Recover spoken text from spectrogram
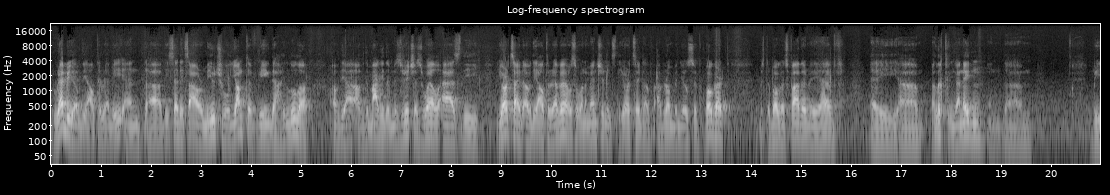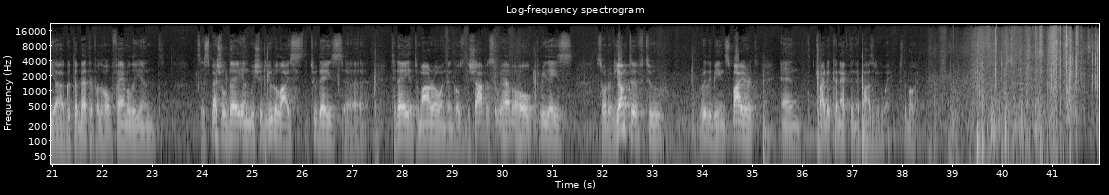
Rebbe of the Alter Rebbe, and uh, they said it's our mutual yontif, being the Hilula of the of the Magid of Mezrich, as well as the Yortzeit of the Alter Rebbe. I also want to mention it's the Yortzeit of Avram ben Yosef Bogart, Mr. Bogart's father. May have a, uh, a Lichtigen Gan Eden and um, be uh, good to better for the whole family. And it's a special day, and we should utilize the two days, uh, today and tomorrow, and then goes to the Shabbos. So we have a whole three days sort of Yom Tiv to really be inspired and try to connect in a positive way. Mr. Bogart.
